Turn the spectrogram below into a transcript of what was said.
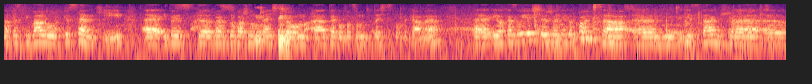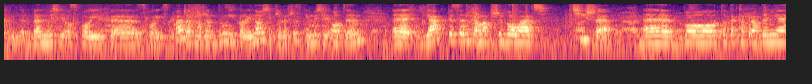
na festiwalu piosenki e, i to jest e, bardzo ważną częścią e, tego, po co my tutaj się spotykamy. I okazuje się, że nie do końca jest tak, że em, Ben myśli o swoich, e, swoich słuchaczach, może w drugiej kolejności przede wszystkim myśli o tym, e, jak piosenka ma przywołać ciszę, e, bo to tak naprawdę nie,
